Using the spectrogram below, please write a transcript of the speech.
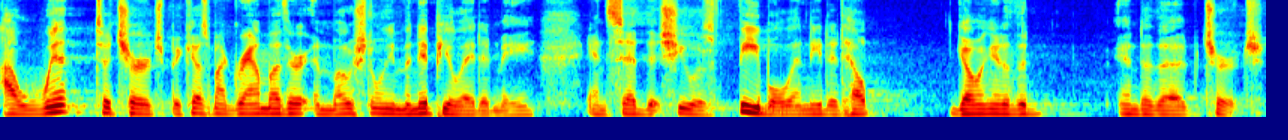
I went to church because my grandmother emotionally manipulated me and said that she was feeble and needed help going into the, into the church.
